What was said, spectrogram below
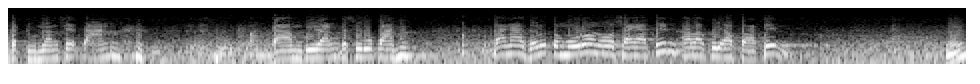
kedunan setan, tampiran kesurupan. Tanah zalu temurun oh sayatin ala kuli afakin. Hmm?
